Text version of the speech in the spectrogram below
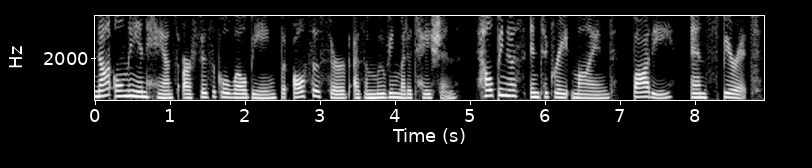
not only enhance our physical well-being but also serve as a moving meditation, helping us integrate mind, body, and spirit.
